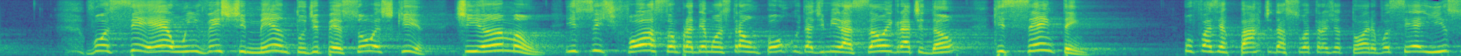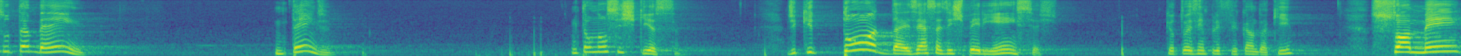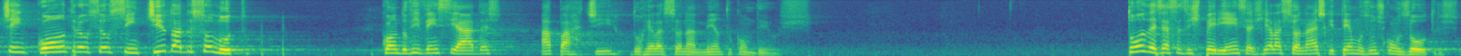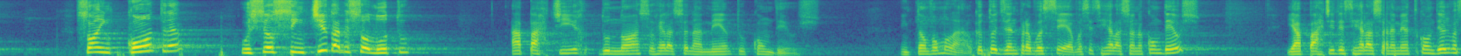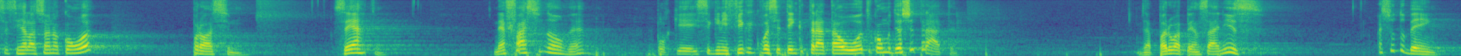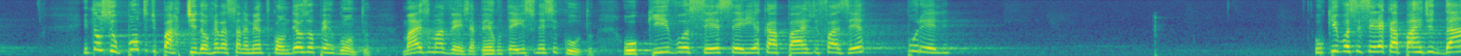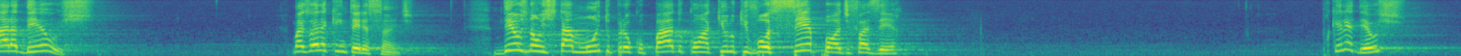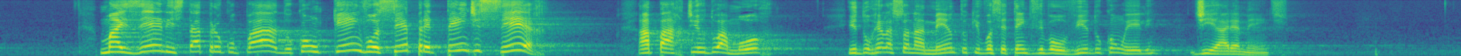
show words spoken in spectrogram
Você é um investimento de pessoas que te amam e se esforçam para demonstrar um pouco de admiração e gratidão que sentem por fazer parte da sua trajetória. Você é isso também. Entende? Então não se esqueça de que todas essas experiências que eu estou exemplificando aqui, somente encontram o seu sentido absoluto quando vivenciadas a partir do relacionamento com Deus. Todas essas experiências relacionais que temos uns com os outros só encontra o seu sentido absoluto a partir do nosso relacionamento com Deus. Então vamos lá. O que eu estou dizendo para você é: você se relaciona com Deus, e a partir desse relacionamento com Deus, você se relaciona com o próximo. Certo? Não é fácil, não, né? Porque significa que você tem que tratar o outro como Deus te trata. Já parou a pensar nisso? Mas tudo bem. Então, se o ponto de partida é um relacionamento com Deus, eu pergunto, mais uma vez, já perguntei isso nesse culto: o que você seria capaz de fazer por Ele? O que você seria capaz de dar a Deus? Mas olha que interessante. Deus não está muito preocupado com aquilo que você pode fazer. Porque Ele é Deus mas ele está preocupado com quem você pretende ser a partir do amor e do relacionamento que você tem desenvolvido com ele diariamente.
